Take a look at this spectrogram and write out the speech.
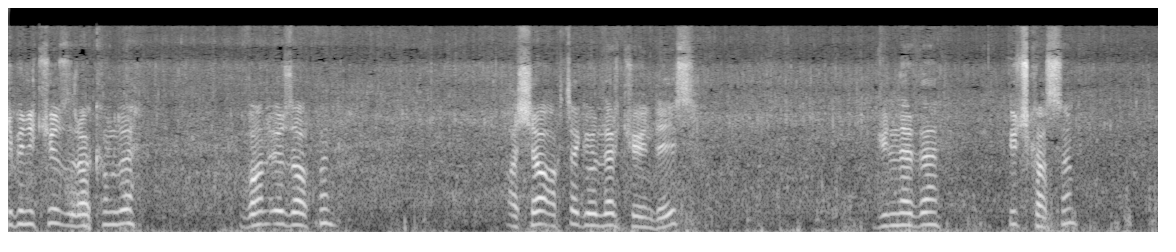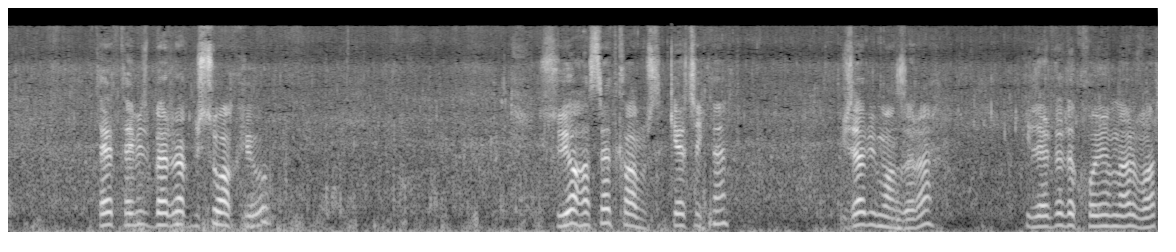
...2200 rakımlı Van Özalp'ın aşağı Akçagöller köyündeyiz. Günlerden 3 Kasım tertemiz berrak bir su akıyor. Suya hasret kalmıştık gerçekten. Güzel bir manzara. İleride de koyunlar var.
